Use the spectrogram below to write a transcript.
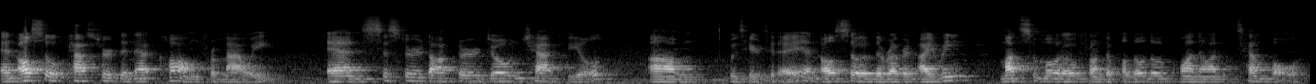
and also Pastor Danette Kong from Maui, and Sister Dr. Joan Chatfield, um, who's here today, and also the Reverend Irene Matsumoto from the Palolo Kwannon Temple,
